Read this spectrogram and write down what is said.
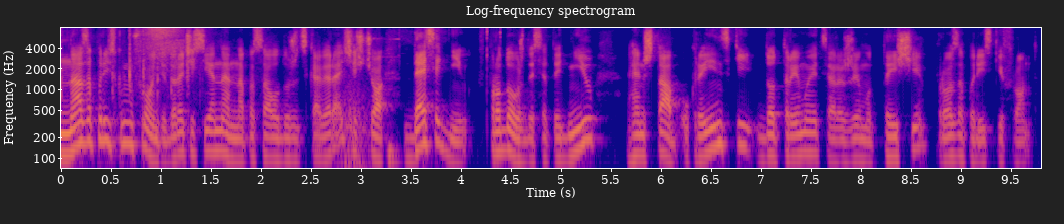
На Запорізькому фронті, до речі, CNN написало дуже цікаві речі, що 10 днів впродовж 10 днів генштаб український дотримується режиму тиші про Запорізький фронт.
